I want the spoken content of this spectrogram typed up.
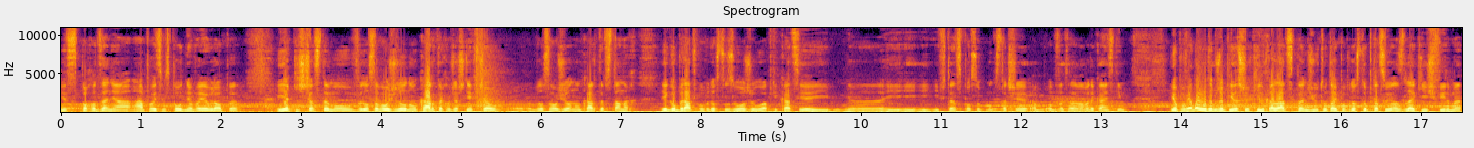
jest z pochodzenia, a powiedzmy z południowej Europy i jakiś czas temu wylosował zieloną kartę, chociaż nie chciał. Wylosował zieloną kartę w Stanach. Jego brat po prostu złożył aplikację i, i, i, i w ten sposób mógł stać się obywatelem amerykańskim. I opowiadał o tym, że pierwszych kilka lat spędził tutaj po prostu pracując dla jakiejś firmy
